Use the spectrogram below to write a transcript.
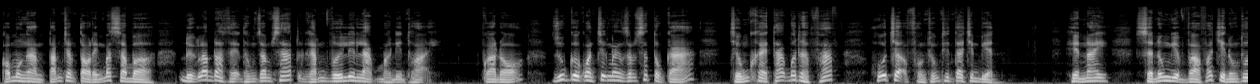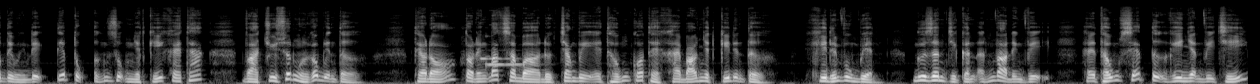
có 1.800 tàu đánh bắt xa bờ được lắp đặt hệ thống giám sát gắn với liên lạc bằng điện thoại. Qua đó, giúp cơ quan chức năng giám sát tàu cá, chống khai thác bất hợp pháp, hỗ trợ phòng chống thiên tai trên biển. Hiện nay, Sở Nông nghiệp và Phát triển nông thôn tỉnh Bình Định tiếp tục ứng dụng nhật ký khai thác và truy xuất nguồn gốc điện tử. Theo đó, tàu đánh bắt xa bờ được trang bị hệ thống có thể khai báo nhật ký điện tử. Khi đến vùng biển, ngư dân chỉ cần ấn vào định vị, hệ thống sẽ tự ghi nhận vị trí,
